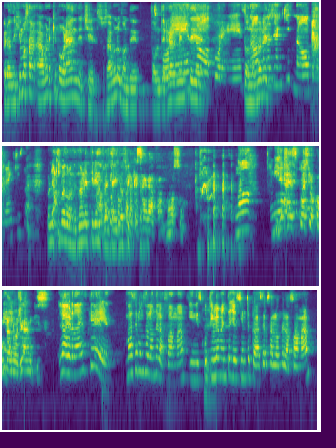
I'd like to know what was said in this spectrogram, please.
Pero dijimos a, un equipo grande, Chelsea. O sea, uno donde, donde por realmente. Eso, por eso. no, con los Yankees no, con los Yankees no. un equipo donde no le tiren 32 Para que se haga famoso. no, mira. Y después lo compran los Yankees. La verdad es que va a ser un salón de la fama. Indiscutiblemente, yo siento que va a ser salón de la fama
